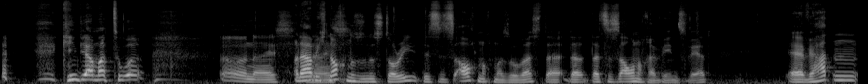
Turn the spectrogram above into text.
Ging die Armatur. Oh, nice. Und da habe ich nice. noch so eine Story, das ist auch noch mal sowas, da, da, das ist auch noch erwähnenswert. Äh, wir hatten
